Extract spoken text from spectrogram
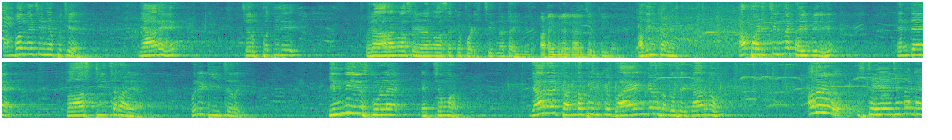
സംഭവം എന്താ വെച്ച് കഴിഞ്ഞപ്പച്ചേ ഞാൻ ചെറുപ്പത്തിൽ ഒരു ആറാം ക്ലാസ് ഏഴാം ക്ലാസ് ഒക്കെ പഠിച്ചിരുന്ന ടൈമിൽ ആ ടൈമിൽ എല്ലാവരും ചെറുപ്പയില്ല അതെനിക്കറിയാം. ആ പഠിച്ചിരുന്ന ടൈമിൽ എന്റെ ക്ലാസ് ടീച്ചറായ ഒരു ടീച്ചർ ഇന്ന് ഈ സ്കൂളിലെ എച്ച് എം ആണ്. ഞാനത് കണ്ടപ്പോൾ എനിക്ക് ഭയങ്കര സന്തോഷമായി. കാരണം അത് സ്റ്റേജിൽ നിന്ന് തന്നെ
